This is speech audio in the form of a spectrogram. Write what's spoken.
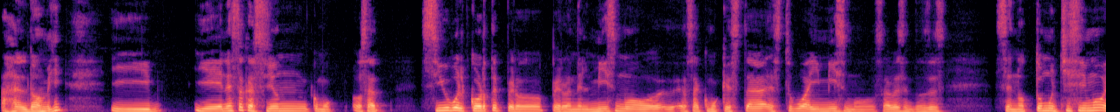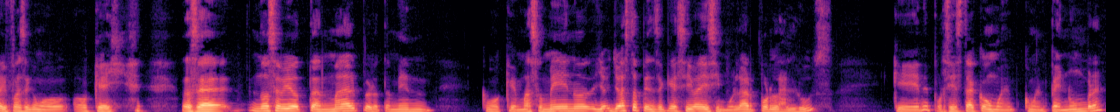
Ah, el domi. Y y en esta ocasión, como, o sea, sí hubo el corte, pero, pero en el mismo, o sea, como que está, estuvo ahí mismo, ¿sabes? Entonces se notó muchísimo y fue así como, ok, o sea, no se vio tan mal, pero también como que más o menos, yo, yo hasta pensé que se iba a disimular por la luz, que de por sí está como en, como en penumbra,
